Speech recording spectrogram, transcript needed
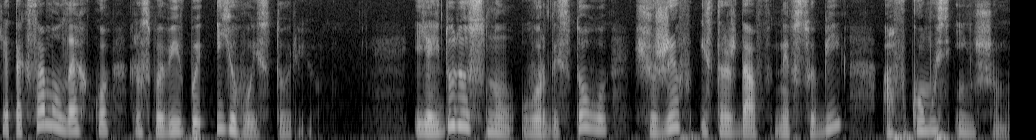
я так само легко розповів би і його історію. І я йду до сну, гордий з того, що жив і страждав не в собі, а в комусь іншому.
